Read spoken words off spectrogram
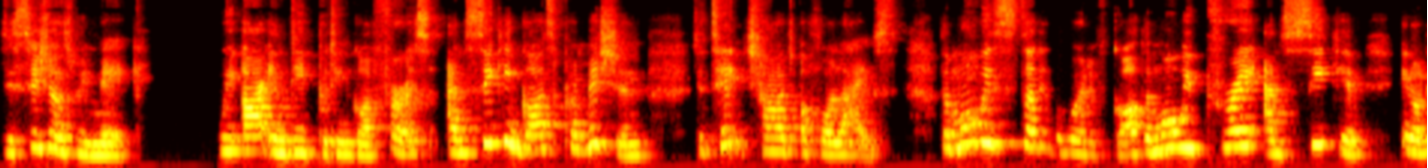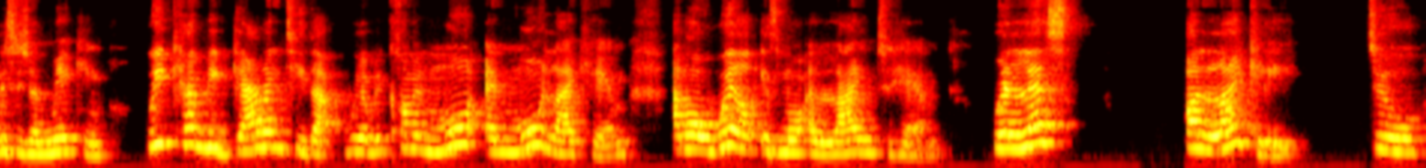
decisions we make, we are indeed putting God first and seeking God's permission to take charge of our lives. The more we study the Word of God, the more we pray and seek Him in our decision making, we can be guaranteed that we are becoming more and more like Him and our will is more aligned to Him. We're less unlikely to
